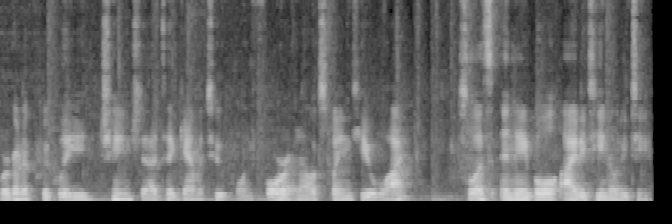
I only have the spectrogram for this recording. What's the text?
We're going to quickly change that to gamma 2.4 and I'll explain to you why. So let's enable IDT and ODT.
